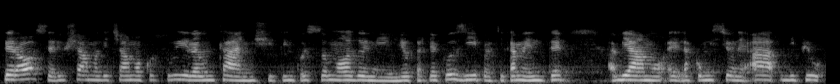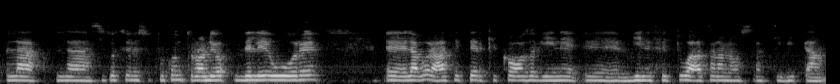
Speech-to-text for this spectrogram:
però se riusciamo diciamo, a costruire un timesheet in questo modo è meglio, perché così praticamente abbiamo, e la Commissione ha di più la, la situazione sotto controllo delle ore eh, lavorate per che cosa viene, eh, viene effettuata la nostra attività.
